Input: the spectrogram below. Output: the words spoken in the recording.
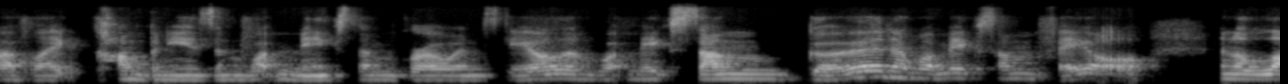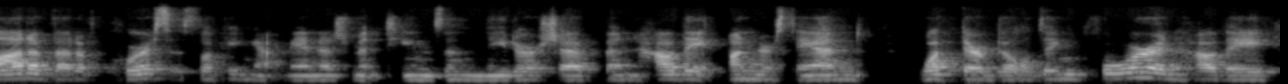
of like companies and what makes them grow and scale and what makes some good and what makes some fail. And a lot of that, of course, is looking at management teams and leadership and how they understand what they're building for and how they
